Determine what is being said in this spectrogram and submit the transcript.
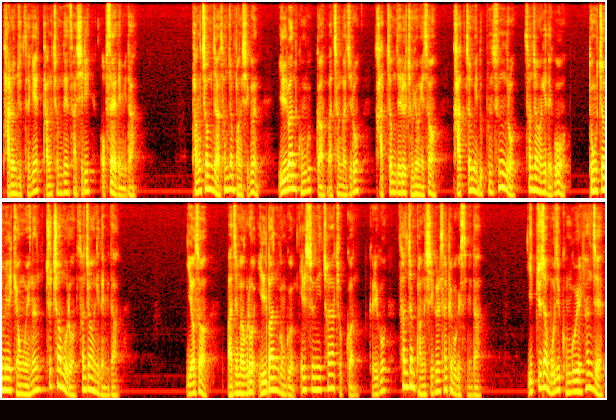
다른 주택에 당첨된 사실이 없어야 됩니다. 당첨자 선정 방식은 일반 공급과 마찬가지로 가점제를 적용해서 가점이 높은 순으로 선정하게 되고 동점일 경우에는 추첨으로 선정하게 됩니다. 이어서 마지막으로 일반 공급 1순위 청약 조건 그리고 선정 방식을 살펴보겠습니다. 입주자 모집 공고일 현재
